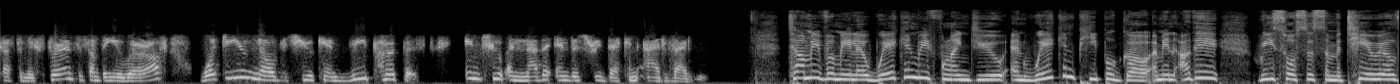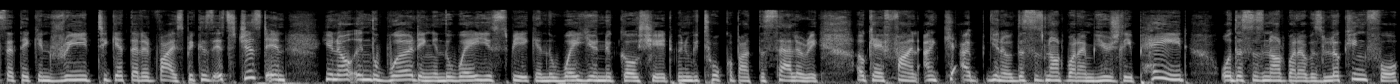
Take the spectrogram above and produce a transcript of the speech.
Customer experience is something you're aware of. What do you know that you can repurpose into another industry that can add value? Tell me, Vumile, where can we find you and where can people go? I mean, are there resources, some materials that they can read to get that advice? Because it's just in, you know, in the wording, in the way you speak, in the way you negotiate when we talk about the salary. Okay, fine. I, I you know, this is not what I'm usually paid or this is not what I was looking for,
